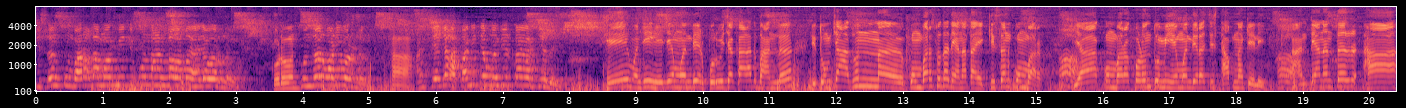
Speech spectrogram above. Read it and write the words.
किसन कुंभाराला मग मी तिकडून आणला होता ह्याच्यावरनं. कुठून? कुंजरवाडीवरनं. हा. आणि त्याच्या हाताने ते मंदिर तयार केलंय. हे म्हणजे हे जे मंदिर पूर्वीच्या काळात बांधलं ते तुमच्या अजून अं, कुंभार सुद्धा ध्यानात आहे किसन कुंभार. हा. या कुंभाराकडून तुम्ही हे मंदिराची स्थापना केली. हा. आणि त्यानंतर हा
